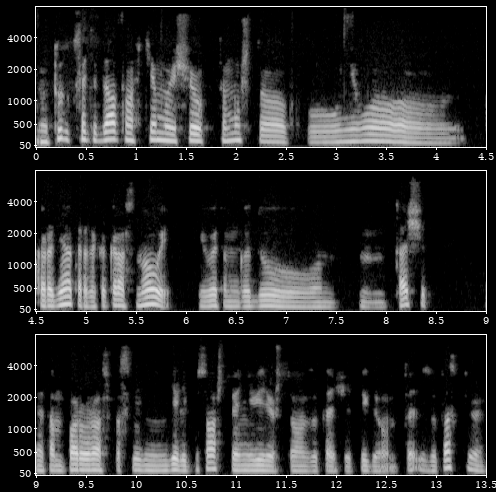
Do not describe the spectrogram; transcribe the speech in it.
Ну, тут, кстати, дал там в тему еще к тому, что у него координатор это как раз новый, и в этом году он тащит. Я там пару раз в последней неделе писал, что я не верю, что он затащит игры. Он затаскивает.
